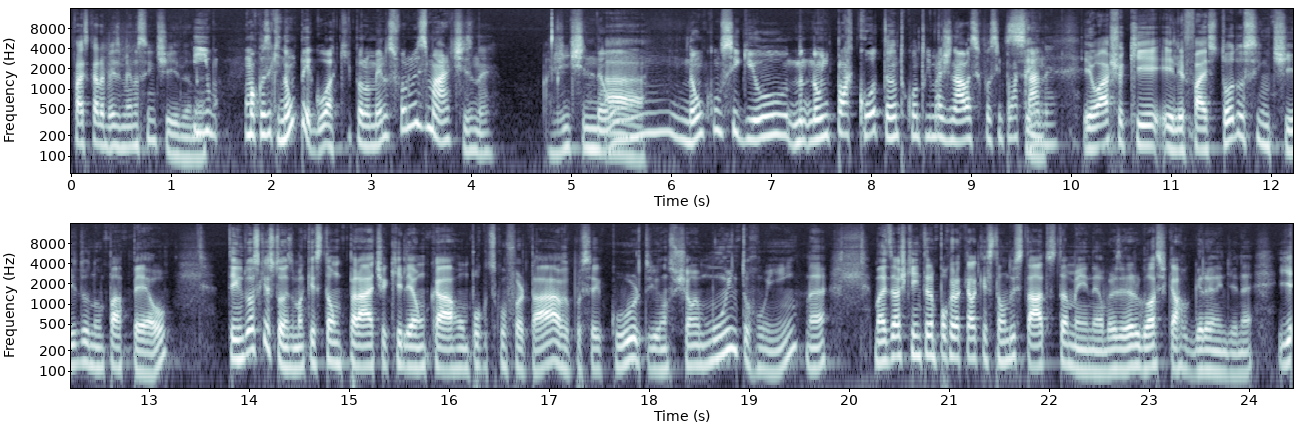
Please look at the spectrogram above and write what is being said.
faz cada vez menos sentido. Né? E uma coisa que não pegou aqui, pelo menos, foram os smarts, né? A gente não, ah. não conseguiu, não emplacou tanto quanto imaginava se fosse emplacar, Sim. né? Eu acho que ele faz todo sentido no papel. Tem duas questões. Uma questão prática, que ele é um carro um pouco desconfortável por ser curto e o chão é muito ruim, né? Mas eu acho que entra um pouco naquela questão do status também, né? O brasileiro gosta de carro grande, né? E,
